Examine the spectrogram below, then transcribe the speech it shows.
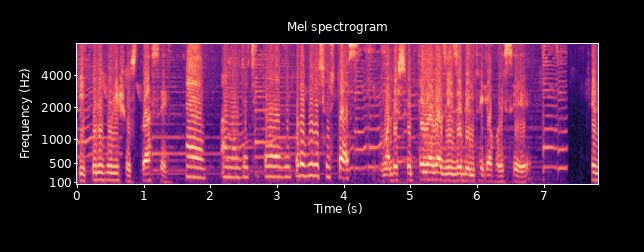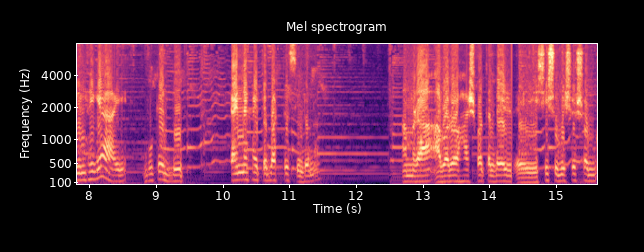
কি পুরোপুরি সুস্থ আছে? হ্যাঁ আমাদের ছোট বাবাজি পুরোপুরি সুস্থ আছে। আমাদের ছোট্ট বাবাজি যেদিন থেকে হয়েছে সেদিন থেকে আই বুকের দুধ কান্না খাইতে পারতেছিল না। আমরা আবারও হাসপাতালের এই শিশু বিশেষজ্ঞ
